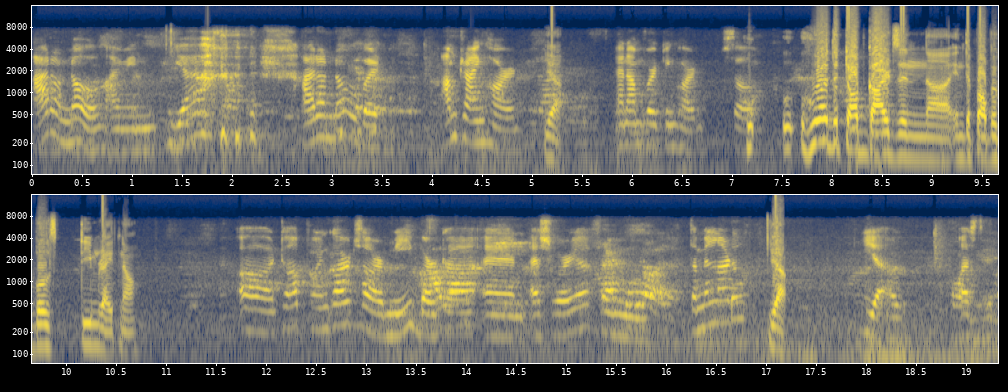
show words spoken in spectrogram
I don't know. I mean, yeah, I don't know, but I'm trying hard Yeah. and I'm working hard. So. Who, who are the top guards in uh, in the probables team right now? Uh, top point guards are me, Barkha, and Ashwarya from Tamil Nadu. Yeah. Yeah, us three.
